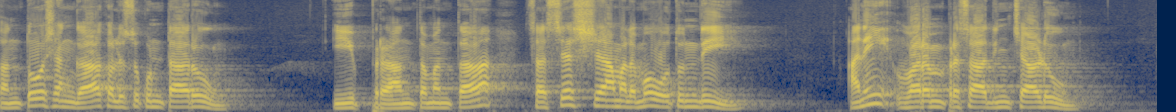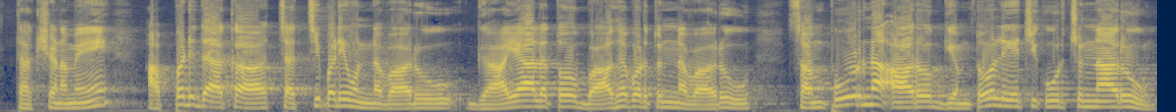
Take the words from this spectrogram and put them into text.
సంతోషంగా కలుసుకుంటారు. ఈ ప్రాంతమంతా సస్యశ్యామలము అవుతుంది. అని వరం ప్రసాదించాడు. తక్షణమే అప్పటిదాకా చచ్చిపడి ఉన్నవారు గాయాలతో బాధపడుతున్నవారు సంపూర్ణ ఆరోగ్యంతో లేచి కూర్చున్నారు.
